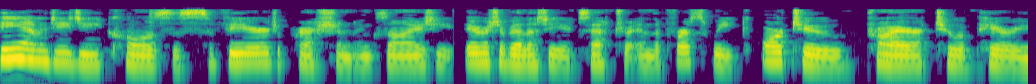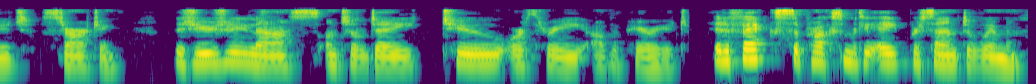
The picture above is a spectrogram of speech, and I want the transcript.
PMDD causes severe depression, anxiety, irritability, etc. in the first week or two prior to a period starting. This usually lasts until day two or three of a period. It affects approximately 8% of women.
